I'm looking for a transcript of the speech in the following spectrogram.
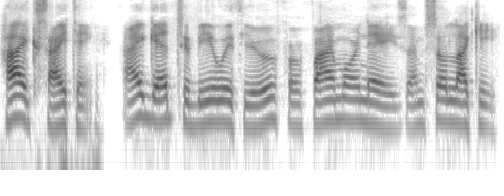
how exciting! I get to be with you for five more days. I'm so lucky.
